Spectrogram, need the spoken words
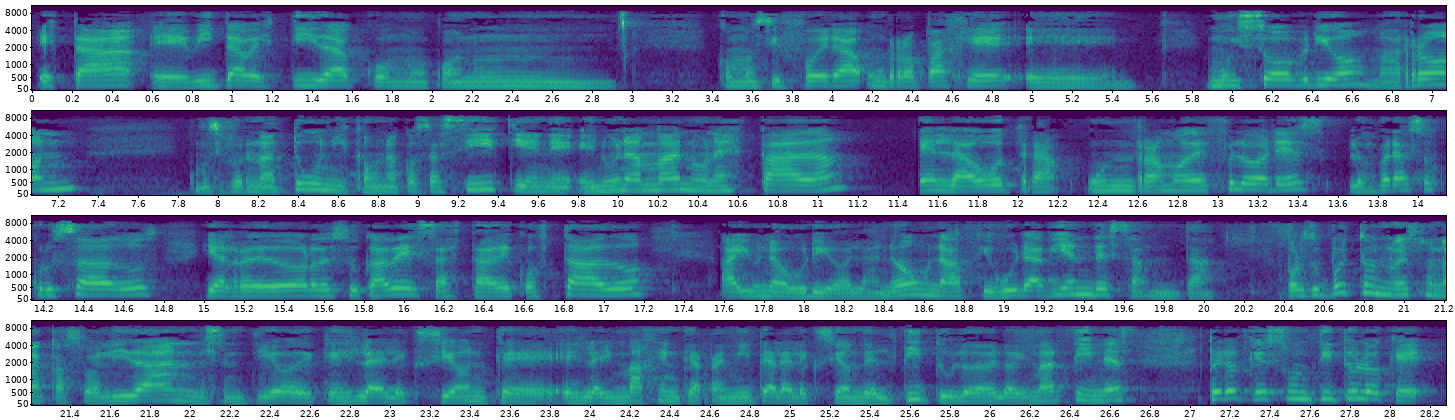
Está eh, Evita vestida como con un, como si fuera un ropaje eh, muy sobrio, marrón, como si fuera una túnica, una cosa así, tiene en una mano una espada en la otra un ramo de flores, los brazos cruzados y alrededor de su cabeza está de costado hay una aureola, ¿no? Una figura bien de santa. Por supuesto no es una casualidad en el sentido de que es la elección que es la imagen que remite a la elección del título de Eloy Martínez, pero que es un título que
